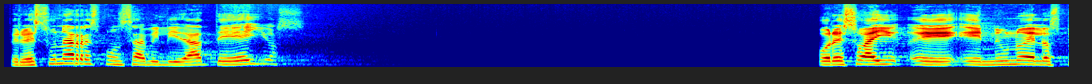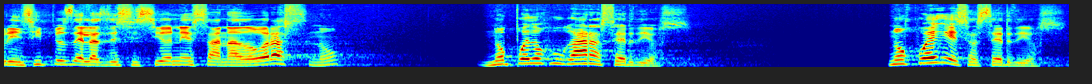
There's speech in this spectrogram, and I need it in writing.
Pero es una responsabilidad de ellos. Por eso hay eh, en uno de los principios de las decisiones sanadoras, ¿no? No puedo jugar a ser Dios. No juegues a ser Dios.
